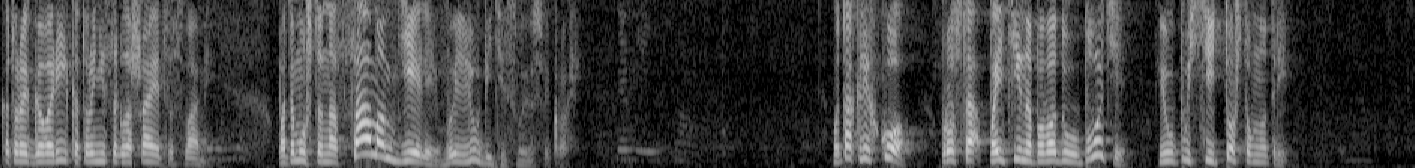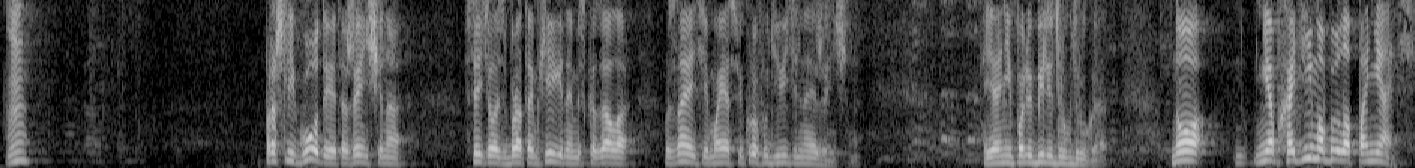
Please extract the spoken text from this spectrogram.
которая говорит, которая не соглашается с вами. Потому что на самом деле вы любите свою свекровь. Вот так легко просто пойти на поводу у плоти и упустить то, что внутри. М? Прошли годы, эта женщина встретилась с братом Хейгеном и сказала, вы знаете, моя свекровь удивительная женщина. И они полюбили друг друга. Но необходимо было понять,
